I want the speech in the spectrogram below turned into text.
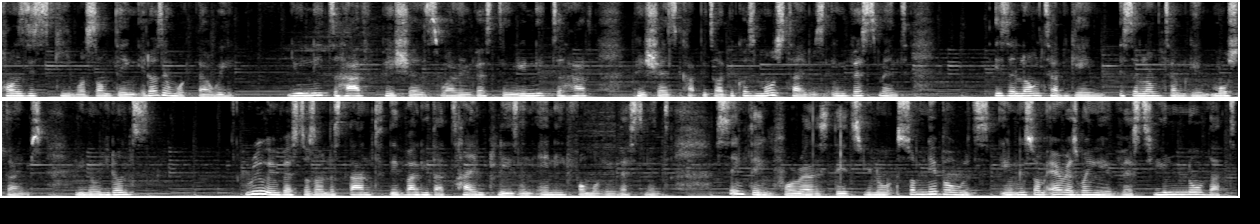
Ponzi scheme or something. It doesn't work that way you need to have patience while investing. You need to have patience capital because most times investment is a long-term game. It's a long-term game most times. You know you don't real investors understand the value that time plays in any form of investment. Same thing for real estate you know some neighborhoods in some areas when you invest you know that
